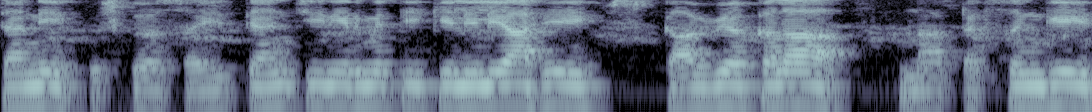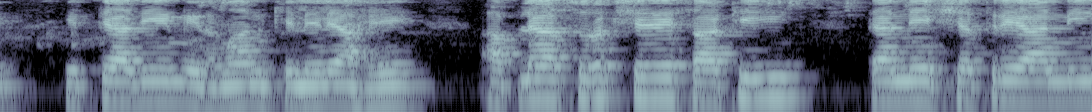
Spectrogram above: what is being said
त्यांनी पुष्कळ साहित्यांची निर्मिती केलेली आहे. काव्यकला नाटक संगीत इत्यादी निर्माण केलेले आहे. आपल्या सुरक्षेसाठी त्यांनी क्षत्रियांनी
